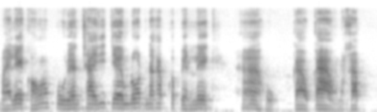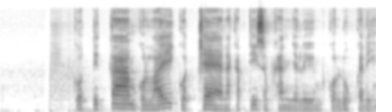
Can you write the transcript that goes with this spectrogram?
หมายเลขของหลวงปู่เดือนชัยที่เจิมรถนะครับ ก็เป็นเลข 5699 นะครับ กดติดตามกดไลค์กดแชร์นะครับ ที่สำคัญอย่าลืมกดรูปกระดิ่ง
